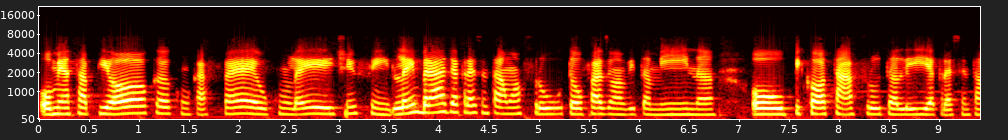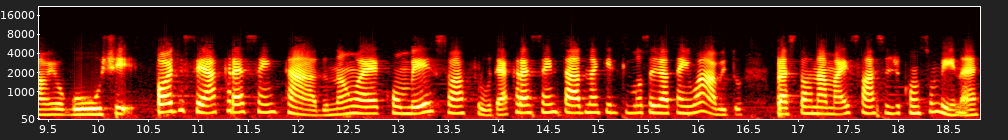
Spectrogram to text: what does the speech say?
ou minha tapioca com café ou com leite, enfim. Lembrar de acrescentar uma fruta, ou fazer uma vitamina, ou picotar a fruta ali e acrescentar um iogurte. Pode ser acrescentado, não é comer só a fruta, é acrescentado naquilo que você já tem o hábito para se tornar mais fácil de consumir, né?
